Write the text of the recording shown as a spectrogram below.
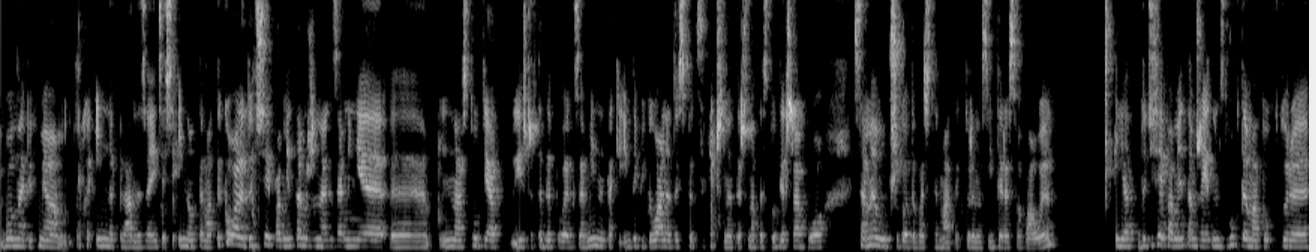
bo najpierw miałam trochę inne plany, zajęcia się inną tematyką, ale do dzisiaj pamiętam, że na egzaminie e, na studiach, jeszcze wtedy były egzaminy takie indywidualne, dość specyficzne też na te studia, trzeba było samemu przygotować tematy, które nas interesowały. I ja do dzisiaj pamiętam, że jednym z dwóch tematów, które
